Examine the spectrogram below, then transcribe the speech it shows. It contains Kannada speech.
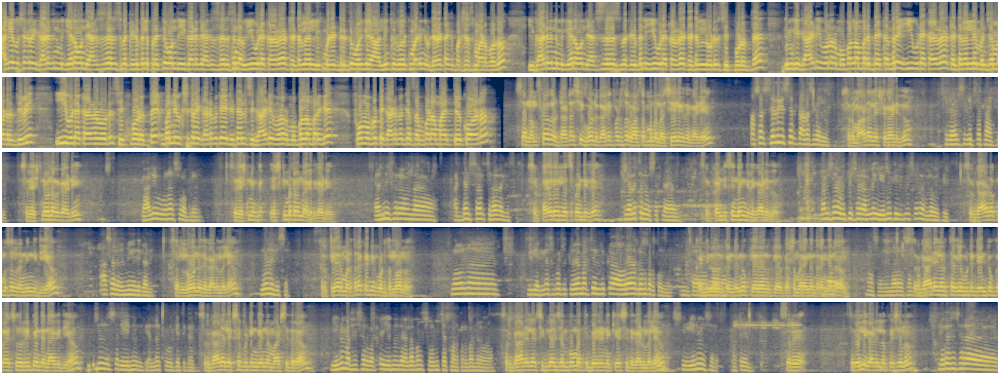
ಹಾಗೆ ವೀಕ್ಷಕರು, ಈ ಗಾಡಿ ನಿಮಗೆ ಏನೋ ಒಂದು ಆಕ್ಸಸರೀಸ್ ಬೇಕಾಗಿದ್ದಲ್ಲಿ ಪ್ರತಿಯೊಂದು ಈ ಗಾಡಿದ ಆಕ್ಸಸರೀಸ್ ನಾವು ಈ ವಿಡಿಯೋ ಕಾರ್ಡ್ ಟೈಟಲ್ ಲಿಂಕ್ ಮಾಡಿಟ್ಟಿರ್ತೀವಿ. ಹೋಗಿ ಆ ಲಿಂಕ್ ಕ್ಲಿಕ್ ಮಾಡಿ ನೀವು ಡೈರೆಕ್ಟ್ ಆಗಿ ಪರ್ಚೇಸ್ ಮಾಡಬಹುದು ಈ ಗಾಡಿದ ನಿಮಗೆ ಏನೋ ಒಂದು ಆಕ್ಸಸರೀಸ್ ಬೇಕಾಗಿದ್ದಲ್ಲಿ ಈ ವಿಡಿಯೋ ಕಾರ್ಡ್ ಟೈಟಲ್ ನೋಡಿದ್ರೆ ಸಿಕ್ಬಿಡುತ್ತೆ. ನಿಮಗೆ ಗಾಡಿ ಓನರ್ ಮೊಬೈಲ್ ನಂಬರ್ ಬೇಕಂದ್ರೆ ಈ ವಿಡಿಯೋ ಕಾರ್ಡ್ ಟೈಟಲ್ ಅಲ್ಲಿ ಮೆನ್ಷನ್ ಮಾಡಿರ್ತೀವಿ. ಈ ವಿಡಿಯೋ ಕಾರ್ಡ್ ನೋಡಿ ಸಿಕ್ಬಿಡುತ್ತೆ. ಬನ್ನಿ ವೀಕ್ಷಕರ ಗಾಡಿ ಬಗ್ಗೆ ಡೀಟೇಲ್ಸ್ ಗಾಡಿ ಓನರ್ ಮೊಬೈಲ್ ನಂಬರ್ಗೆ ಫೋನ್ ಮಾಡ್ಬಿಟ್ಟು ಗಾಡಿ ಬಗ್ಗೆ ಸಂಪೂರ್ಣ ಮಾಹಿತಿ ತಿಳ್ಕೊಳ್ಳೋಣ. ಸರ್, ನಮಸ್ಕಾರ. ಟಾಟಾ ಸಿ ಗೋಲ್ಡ್ ಗಾಡಿ ಫೋಟೋಸಲ್ಲಿ ವಾಟ್ಸಪ್ ಮಾಡಲ್ಲ ಸೇಲಿಗಿದೆ ಗಾಡಿ. ಹಾಂ ಸರ್ ಸೇಲಿಗೆ ಸರ್ ಟಾಟಾ ಗಾಡಿ ಸರ್ ಮಾಡಲ್ ಎಷ್ಟು ಗಾಡಿದು? ಸರ್ ಎರಡು ಸಾವಿರದ ಇಪ್ಪತ್ನಾಲ್ಕು. ಸರ್ ಎಷ್ಟು ಓನರ್ ಗಾಡಿ? ಗಾಡಿ ಓನರ್ ಸರ್ ಒಬ್ರು. ಸರ್ ಎಷ್ಟು ಎಷ್ಟು ಕಿಲೋಮೀಟರ್ ರನ್ ಆಗಿದೆ ಗಾಡಿ? ಅನ್ನಿ ಸರ್ ಒಂದು ಹದಿನೆಂಟು ಸಾವಿರ ಚಲೋ ಆಗಿದೆ ಸರ್. ಸರ್ ಟೈರ್ ಎಲ್ಲ ಸ್ಪೆಂಡ್ ಇದೆ? ಎಲ್ಲ ಚಲೋ ಸರ್ ಟೈರ್. ಸರ್ ಕಂಡೀಷನ್ ಹೆಂಗಿದೆ ಗಾಡಿದು? ಗಾಡಿ ಸರ್ ಓಕೆ ಸರ್ ಎಲ್ಲ ಏನು ಕಿರಿಕಿರಿ ಸರ್ ಎಲ್ಲ ಓಕೆ. ಸರ್ ಗಾಡಿ ಡಾಕ್ಯುಮೆಂಟ್ಸ್ ಎಲ್ಲ ರನ್ನಿಂಗ್ ಇದೆಯಾ? ಹಾಂ ಸರ್ ರನ್ನಿಂಗ್ ಇದೆ ಗಾಡಿ. ಸರ್ ಲೋನ್ ಇದೆ ಗಾಡಿ ಮೇಲೆ? ಲೋನ್ ಇದೆ ಸರ್. ಸರ್ ಕ್ಲಿಯರ್ ಮಾಡ್ತಾರಾ ಕಂಟಿನ್ಯೂ ಕೊಡ್ತಾರೆ ಲೋನು ಲೋನ್ ಈಗ ಎಡ್ಗಾಸ ಕೊಟ್ರ ಕ್ಲಿಯರ್ ಮಾಡ್ತಿಲ್ಲ ಅವರೇ ಲೋನ್ ಕಟ್ಬೋದು ಕಂಟಿನ್ಯೂ ಕಂಟಿನ್ಯೂ ಕಂಟಿನ್ಯೂ ಕ್ಲಿಯರ್ ಅಂದ್ರೆ ಕ್ಲಿಯರ್ ಕಸ್ಟಮರ್ ಹೆಂಗಂದ್ರೆ ಹಂಗೇನಾ ಹಾಂ ಸರ್ ಒಂದು ಅರವತ್ತು ಸರ್ ಗಾಡಿ ಎಲ್ಲ ತಗಲಿಬಿಟ್ಟು ಡೆಂಟು ಕ್ರಾಚು ರೀಪೇಂಟ್ ಏನಾಗಿದೆಯಾ ಏನೂ ಇಲ್ಲ ಸರ್ ಏನು ಇಲ್ಲ. ಎಲ್ಲ ಹೋಗೈತೆ ಗಾಡಿ. ಸರ್ ಗಾಡಿ ಎಲ್ಲ ಎಕ್ಸೆಪ್ಟಿಂಗ್ ಏನು ಮಾಡಿಸಿದಾರಾ ಏನು ಮಾಡ್ಸಿ ಸರ್ ಒಟ್ಟು ಏನು ಎಲ್ಲ ಬಂದು ಸೋನು ಚೆಕ್ ಮಾಡ್ತಾರೆ ಬಂದ್ರೆ ಅವ ಸರ್ ಗಾಡಿ ಎಲ್ಲ ಸಿಗ್ನಲ್ ಜಂಪ್ ಮತ್ತೆ ಬೇರೆ ಏನೋ ಕೇಸ್ ಇದೆ ಗಾಡಿ ಮೇಲೆ? ಸರ್ ಏನೂ ಇಲ್ಲ ಸರ್ ಮತ್ತೆ ಸರ್ ಸರ್ ಎಲ್ಲಿ ಗಾಡಿ ಲೊಕೇಶನ್ ಲೊಕೇಶನ್ ಸರ್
